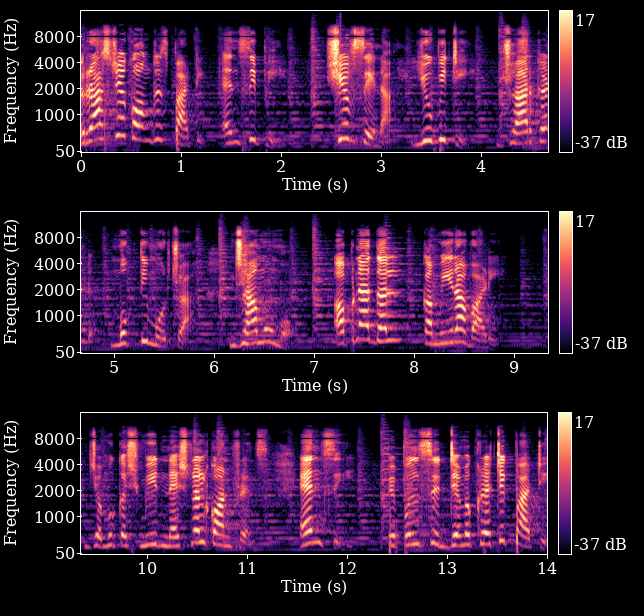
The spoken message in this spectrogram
राष्ट्रीय Congress Party NCP, Shivsena, UBT, Jharkhand Mukti Morcha, Jhamumo, Apna Dal Kamerawadi. Jammu Kashmir National Conference NC People's Democratic Party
